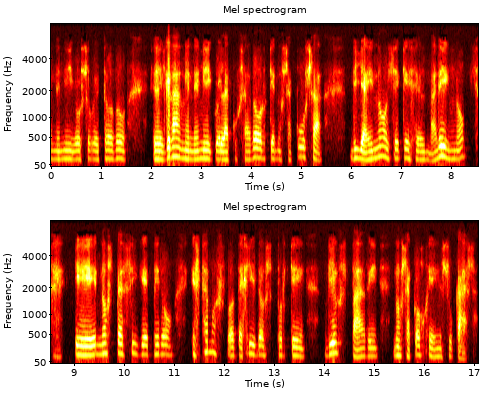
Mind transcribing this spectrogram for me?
enemigos, sobre todo el gran enemigo, el acusador que nos acusa día y noche, que es el maligno, eh, nos persigue, pero estamos protegidos porque Dios Padre nos acoge en su casa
